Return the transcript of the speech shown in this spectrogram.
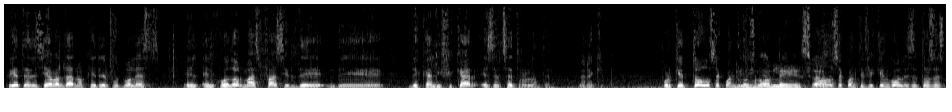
Fíjate, decía Valdano que en el fútbol es el, el jugador más fácil de, de, de calificar es el centro delantero de un equipo. Porque todo se cuantifica. Los goles, Todo claro. se cuantifica en goles. Entonces,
